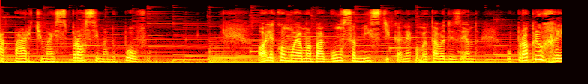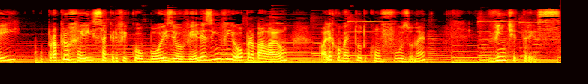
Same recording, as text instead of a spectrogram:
a parte mais próxima do povo. Olha como é uma bagunça mística, né? Como eu estava dizendo. O próprio rei, o próprio rei sacrificou bois e ovelhas e enviou para Balaão. Olha como é tudo confuso, né? 23.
